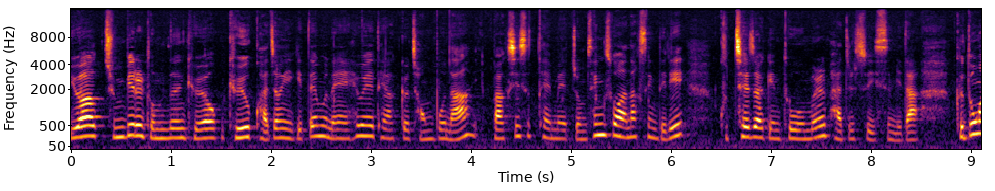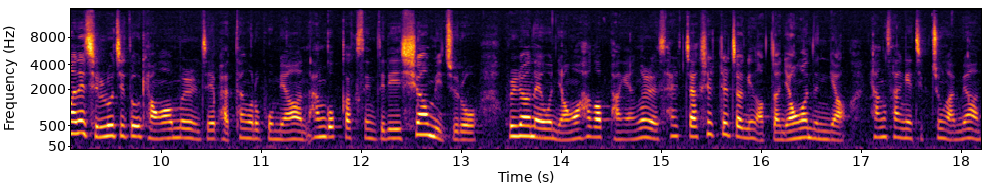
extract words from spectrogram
유학 준비를 돕는 교육 교육 과정이기 때문에 해외 대학교 정보나 입학 시스템에 좀 생소한 학생들이 구체적인 도움을 받을 수 있습니다. 그동안의 진로지도 경험을 이제 바탕으로 보면 한국 학생들이 시험 위주로 훈련해온 영어 학업 방향을 살짝 실질적인 어떤 영어 능력 향상에 집중하면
